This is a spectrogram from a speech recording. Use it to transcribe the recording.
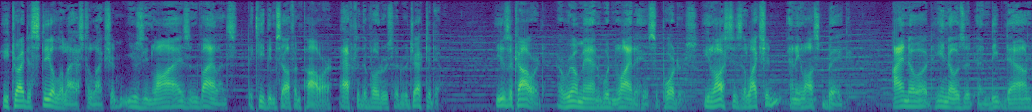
He tried to steal the last election using lies and violence to keep himself in power after the voters had rejected him. He is a coward. A real man wouldn't lie to his supporters. He lost his election and he lost big. I know it, he knows it, and deep down,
